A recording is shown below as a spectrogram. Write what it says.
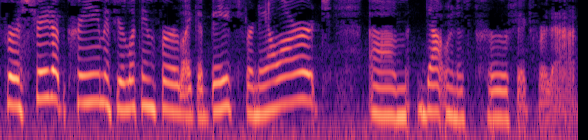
for a straight up cream, if you're looking for like a base for nail art, um, that one is perfect for that.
